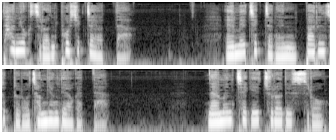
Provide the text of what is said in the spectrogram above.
탐욕스런 포식자였다. 애의 책장은 빠른 속도로 점령되어 갔다. 남은 책이 줄어들수록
